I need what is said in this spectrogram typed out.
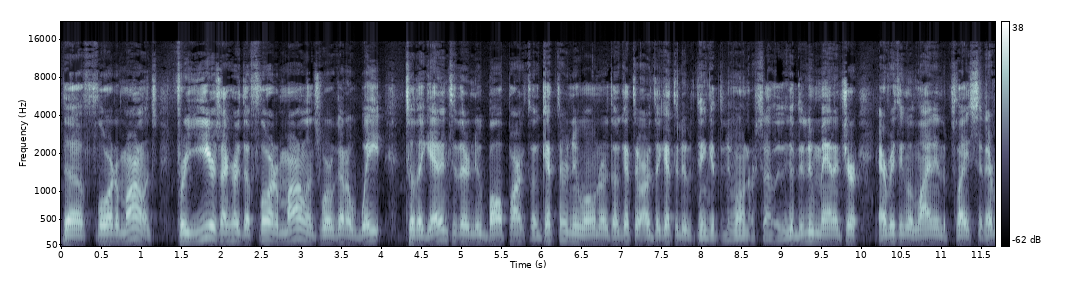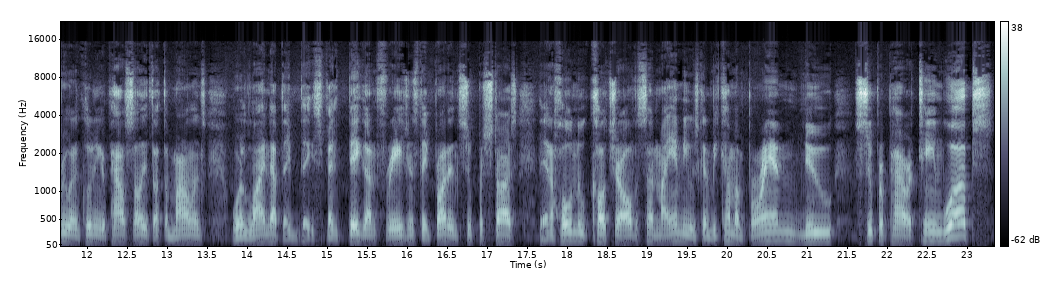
the Florida Marlins. For years, I heard the Florida Marlins were going to wait till they get into their new ballpark. They'll get their new owner. They'll get their or they get the new. They get the new owner. Sadly, they get the new manager. Everything will line into place, and everyone, including your pal Sully, thought the Marlins were lined up. They they spent big on free agents. They brought in superstars. They had a whole new culture. All of a sudden, Miami was going to become a brand new superpower team. Whoops!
